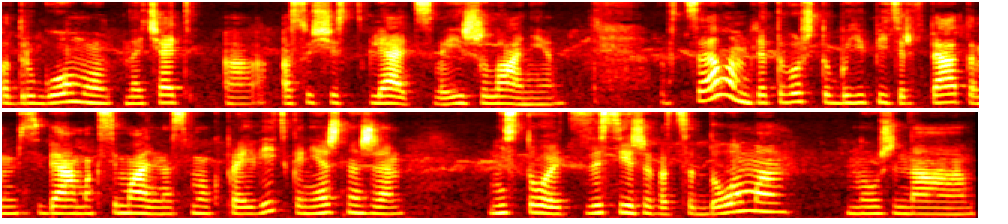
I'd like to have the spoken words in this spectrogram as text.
по-другому начать а, осуществлять свои желания. В целом, для того, чтобы Юпитер в пятом себя максимально смог проявить, конечно же, не стоит засиживаться дома, нужно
